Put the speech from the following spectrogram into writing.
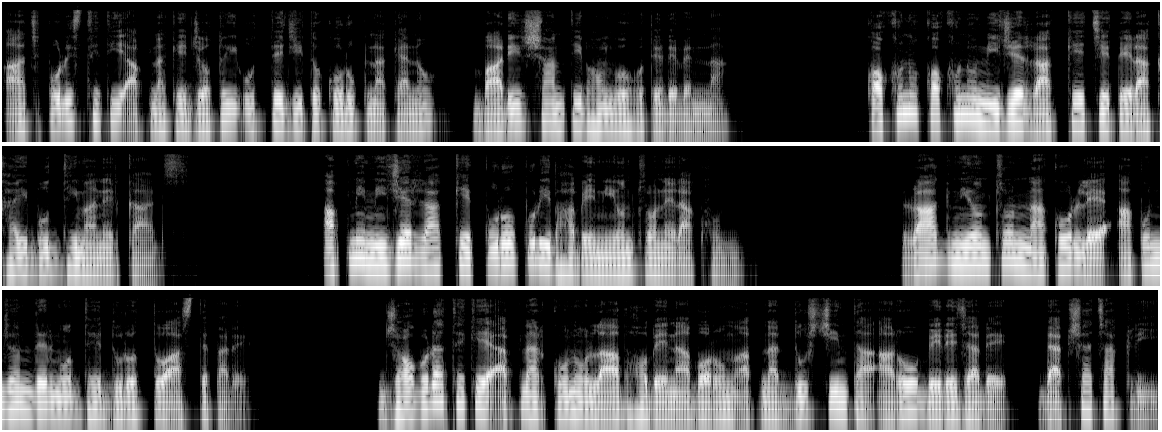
আজ পরিস্থিতি আপনাকে যতই উত্তেজিত করুক না কেন, বাড়ির শান্তিভঙ্গ হতে দেবেন না। কখনো কখনো নিজের রাগকে চেপে রাখাই বুদ্ধিমানের কাজ। আপনি নিজের রাগকে পুরোপুরিভাবে নিয়ন্ত্রণে রাখুন। রাগ নিয়ন্ত্রণ না করলে আপনজনদের মধ্যে দূরত্ব আসতে পারে। ঝগড়া থেকে আপনার কোনো লাভ হবে না, বরং আপনার দুশ্চিন্তা আরও বেড়ে যাবে। ব্যবসা, চাকরি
